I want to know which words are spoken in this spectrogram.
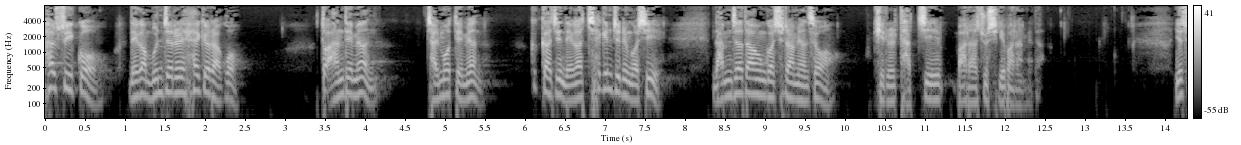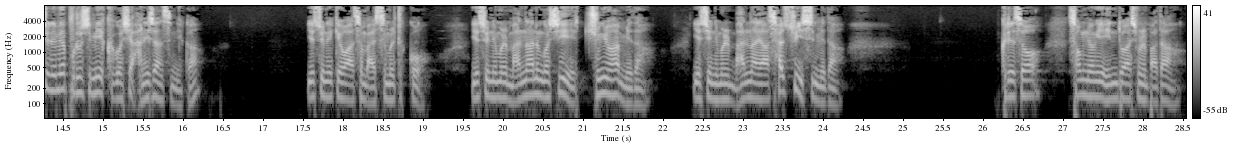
할 수 있고 내가 문제를 해결하고 또 안 되면 잘못되면 끝까지 내가 책임지는 것이 남자다운 것이라면서 귀를 닫지 말아 주시기 바랍니다. 예수님의 부르심이 그것이 아니지 않습니까? 예수님께 와서 말씀을 듣고 예수님을 만나는 것이 중요합니다. 예수님을 만나야 살 수 있습니다. 그래서 성령의 인도하심을 받아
